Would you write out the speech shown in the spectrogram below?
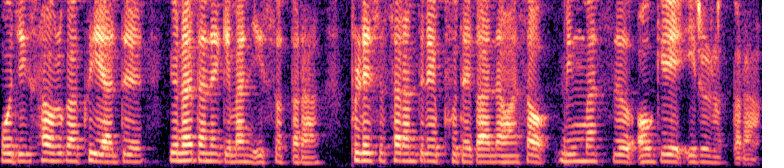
오직 사울과 그의 아들 요나단에게만 있었더라. 블레셋 사람들의 부대가 나와서 믹마스 어귀에 이르렀더라.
